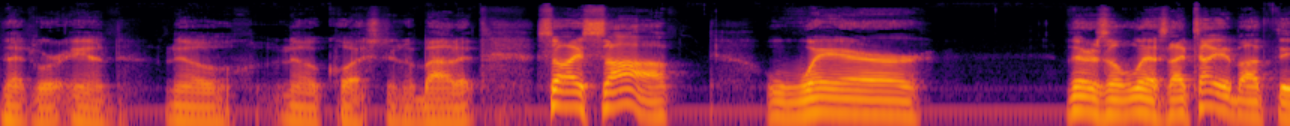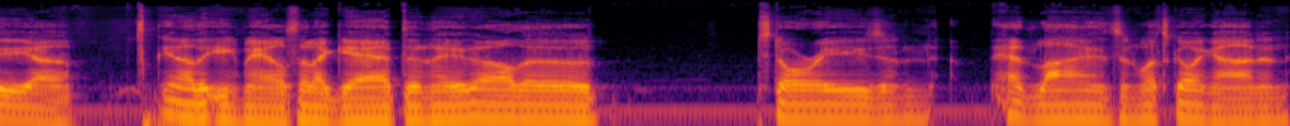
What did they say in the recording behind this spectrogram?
that we're in. No, no question about it. So I saw where there's a list. I tell you about the, uh, you know, the emails that I get and they, all the stories and headlines and what's going on and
